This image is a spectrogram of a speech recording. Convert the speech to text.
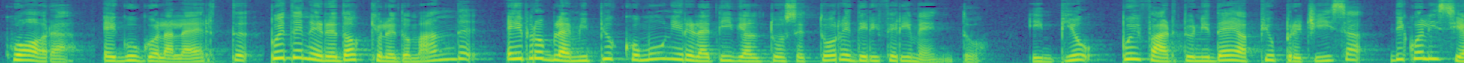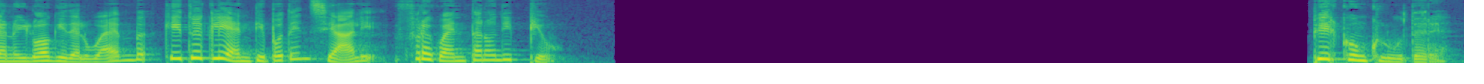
Quora e Google Alert puoi tenere d'occhio le domande e i problemi più comuni relativi al tuo settore di riferimento. In più, puoi farti un'idea più precisa di quali siano i luoghi del web che i tuoi clienti potenziali frequentano di più. Per concludere,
